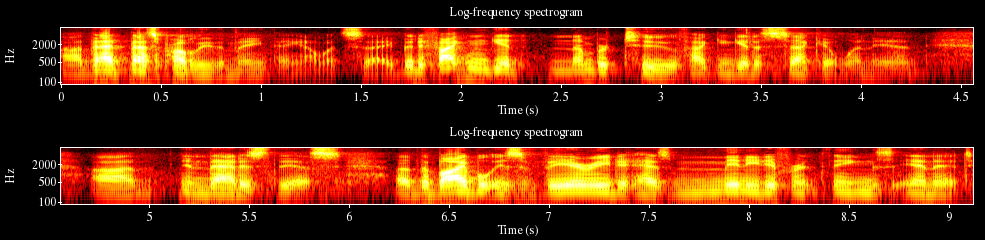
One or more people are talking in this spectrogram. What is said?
Uh, that, that's probably the main thing I would say. But if I can get number two, if I can get a second one in, uh, and that is this uh, the Bible is varied, it has many different things in it,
